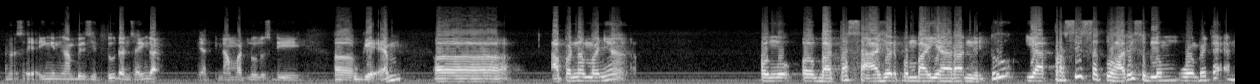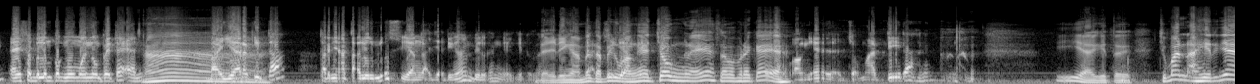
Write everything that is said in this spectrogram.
karena saya ingin ngambil situ dan saya nggak yakin amat lulus di eh, UGM eh, apa namanya pengu- eh, batas akhir pembayaran itu ya persis satu hari sebelum UMPTN eh sebelum pengumuman UMPTN Ah. bayar kita ternyata lulus ya nggak jadi ngambil kan kayak gitu kan. Nggak jadi ngambil tapi uangnya cong ya sama mereka ya. uangnya cok mati dah kan. Iya gitu. Cuman akhirnya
